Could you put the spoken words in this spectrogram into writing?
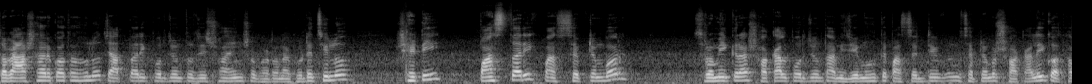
তবে আসার কথা হলো চার তারিখ পর্যন্ত যে সহিংস ঘটনা ঘটেছিল, সেটি পাঁচ তারিখ, পাঁচ সেপ্টেম্বর। শ্রমিকরা সকাল পর্যন্ত, আমি যে মুহূর্তে পাঁচ সেপ্টেম্বর সকালেই কথা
